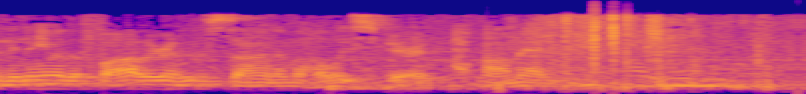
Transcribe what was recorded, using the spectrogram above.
In the name of the Father, and of the Son, and of the Holy Spirit. Amen.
